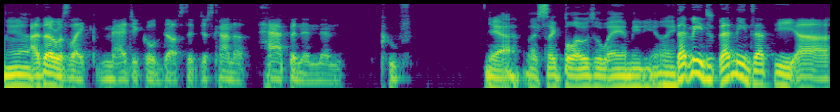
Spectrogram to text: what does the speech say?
Yeah. I thought it was like magical dust that just kind of happened and then poof. Yeah. it's like blows away immediately. That means that means at the uh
